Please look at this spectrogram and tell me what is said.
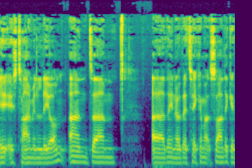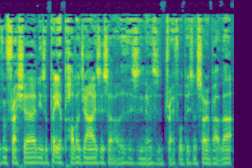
his time in Lyon, and um, uh, they you know they take him outside, they give him fresh air, and he's he apologises. Oh, this is you know this is a dreadful business. Sorry about that.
